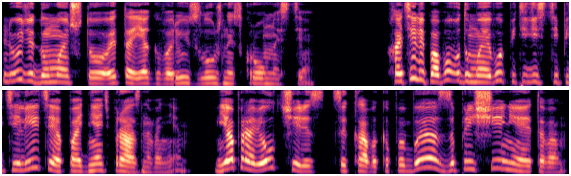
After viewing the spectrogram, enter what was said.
Люди думают, что это я говорю из ложной скромности. Хотели по поводу моего 55-летия поднять празднование. Я провел через ЦК ВКПБ запрещение этого.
